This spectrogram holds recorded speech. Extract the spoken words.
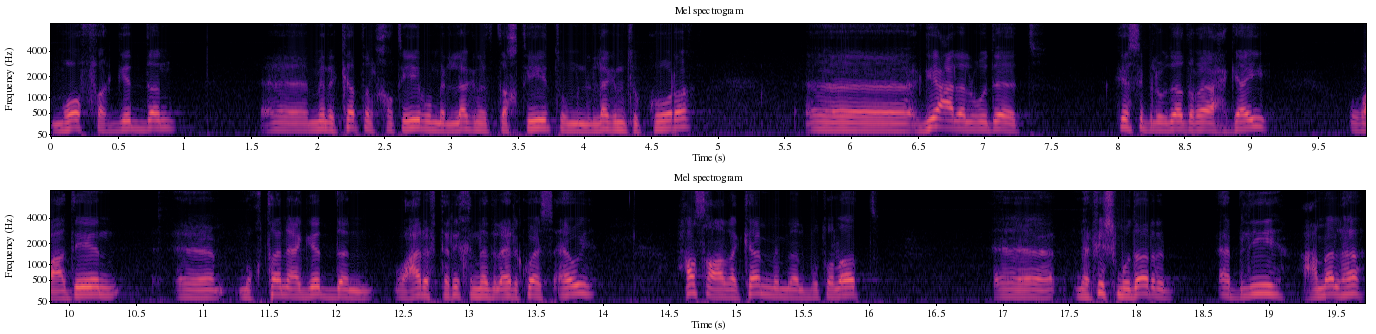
موفق جدا آه، من الكابتن الخطيب ومن لجنة التخطيط ومن لجنة الكورة. آه، جه على الوداد. كسب الوداد رايح جاي وبعدين مقتنع جدا وعارف تاريخ النادي الأهلي كويس قوي. حصل على كم من البطولات مفيش مدرب قبليه عملها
